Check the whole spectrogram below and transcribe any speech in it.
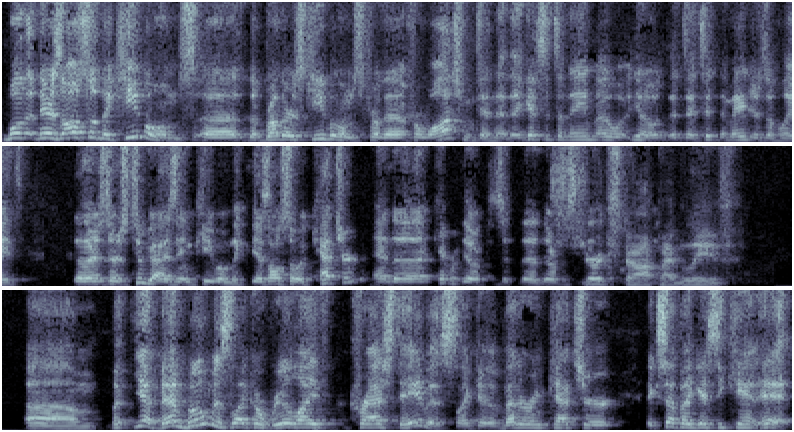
Well, there's also the Kieboom's, uh, the brothers Kieboom's for the for Washington. That I guess it's a name, uh, you know, it's hit the majors of late. There's there's two guys named Kieboom. There's also a catcher and uh, I can't remember the, the, the shortstop, I believe. Um, but yeah, Bemboom is like a real life Crash Davis, like a veteran catcher, except I guess he can't hit,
